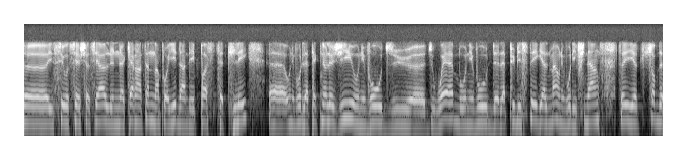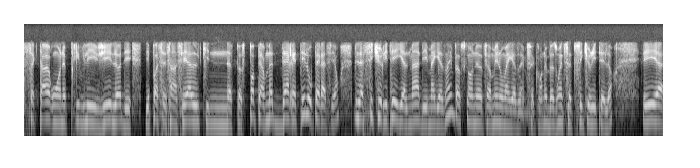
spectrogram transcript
euh, ici au siège social une quarantaine d'employés dans des postes clés euh, au niveau de la technologie, au niveau du, euh, du web, au niveau de la publicité également, au niveau des finances. Il y a toutes sortes de secteurs où on a privilégié là, des, des postes essentiels qui ne peuvent pas permettre d'arrêter l'opération. Puis la sécurité également également des magasins parce qu'on a fermé nos magasins. Fait qu'on a besoin de cette sécurité-là. Et euh,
